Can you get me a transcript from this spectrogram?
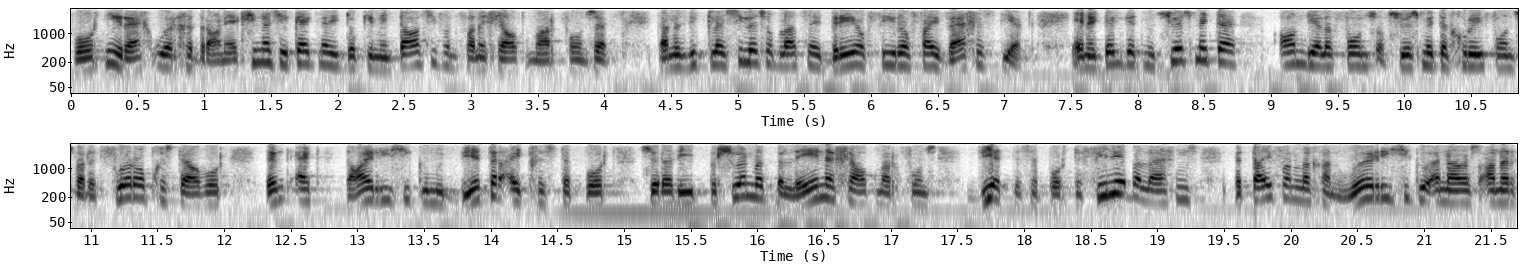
word nie reg oorgedra nie. Ek sien as jy kyk na die dokumentasie van van die geldmarkfondse, dan is die klousules op bladsy 3 of 4 of 5 weggesteek. En ek dink dit moet soos met 'n aandelefonds of soos met 'n groeifonds wat dit vooropgestel word, dink ek daai risiko moet beter uitgestip word sodat die persoon wat belê in 'n geldmarkfonds weet dis 'n portefeuljebeleggings, party van hulle gaan hoë risiko inhou as ander,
